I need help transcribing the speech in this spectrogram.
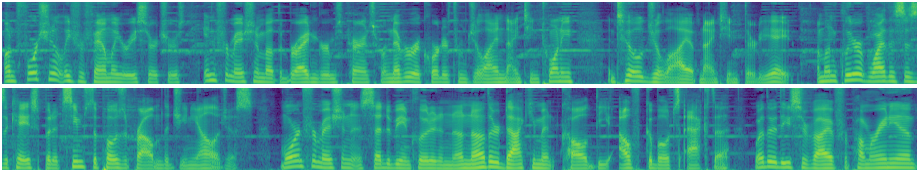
Unfortunately for family researchers, information about the bride and groom's parents were never recorded from July 1920 until July of 1938. I'm unclear of why this is the case, but it seems to pose a problem to genealogists. More information is said to be included in another document called the Aufgebotsakte. Whether these survive for Pomerania,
